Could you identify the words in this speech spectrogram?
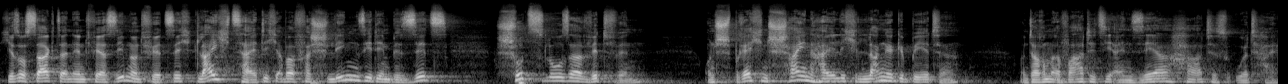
Jesus sagt dann in Vers 47, gleichzeitig aber verschlingen sie den Besitz schutzloser Witwen und sprechen scheinheilig lange Gebete und darum erwartet sie ein sehr hartes Urteil.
